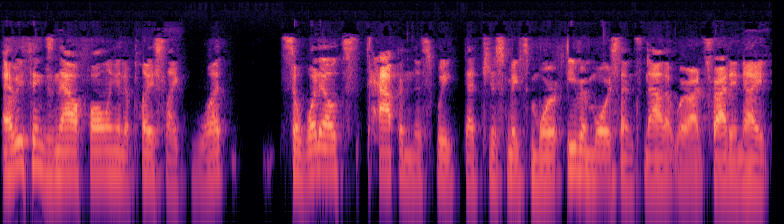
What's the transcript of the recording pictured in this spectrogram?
everything's now falling into place. Like what? So what else happened this week that just makes more, even more sense now that we're on Friday night,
